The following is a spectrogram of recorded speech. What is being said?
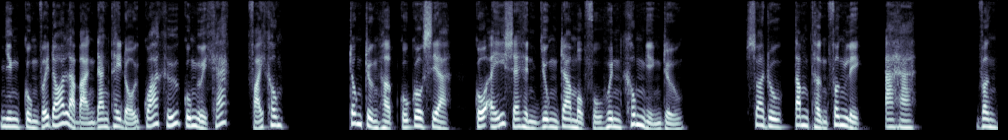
nhưng cùng với đó là bạn đang thay đổi quá khứ của người khác, phải không? Trong trường hợp của Gosia, cô ấy sẽ hình dung ra một phụ huynh không nghiện rượu. Soaru, tâm thần phân liệt, aha. Vâng,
